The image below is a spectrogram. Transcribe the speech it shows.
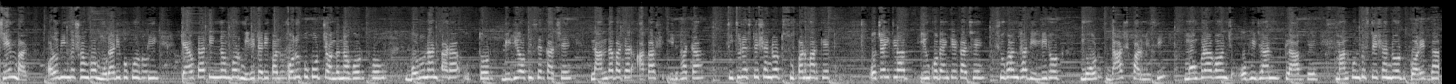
চেম্বার, অরবিন্দ সংঘ মুরারিপুকুরটি কেওটা তিন নম্বর মিলিটারি কল কলুপুকুর চন্দ্রনগর বরুণানপাড়া উত্তর বিডি অফিসের কাছে, নান্দাবাজার, আকাশ, ইটভাটা, Chuchura station road super market ওচাই ক্লাব, ইউকো ব্যাংকের কাছে, সুগন্ধা, দিল্লি রোড, মোড়, দাস ফার্মেসি, মগরাগঞ্জ অভিযান ক্লাব মানকুণ্ড স্টেশন রোড ধাপ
